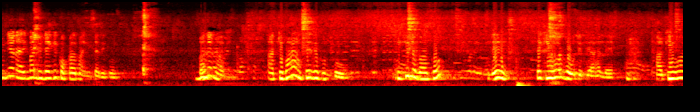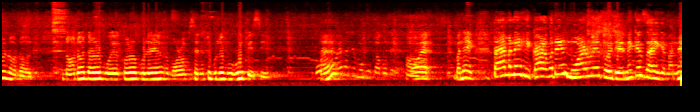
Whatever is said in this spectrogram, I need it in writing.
ধুনীয়া নাই। ইমান ধুনীয়াকে কঁকাল ভাঙিছা দেখোন। হয়নে আর তোমাৰ আছে দেখোন বৌ শিকি ল'বা আকৌ দেই তে কিহৰ বৌ তেতিয়াহ'লে? আৰু কিহৰ ননদ? ননদ আৰু বৌয়েকৰ বোলে মৰম চেনেহটো বোলে বহুত বেছি। মানে তাই মানে শিকাৰ আগতে নোৱাৰোৱে কৈ দিয়ে এনেকে যায়গে মানে।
